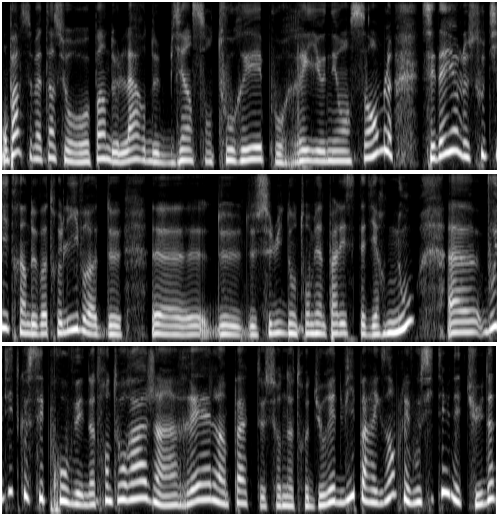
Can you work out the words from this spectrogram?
on parle ce matin sur Europe 1 de l'art de bien s'entourer pour rayonner ensemble. C'est d'ailleurs le sous-titre hein, de votre livre, de, euh, de, celui dont on vient de parler, c'est-à-dire Nous. Euh, vous dites que c'est prouvé. Notre entourage a un réel impact sur notre durée de vie, par exemple, et vous citez une étude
